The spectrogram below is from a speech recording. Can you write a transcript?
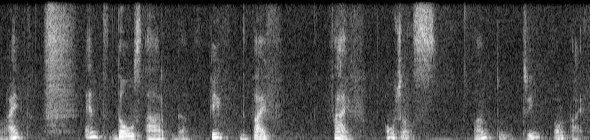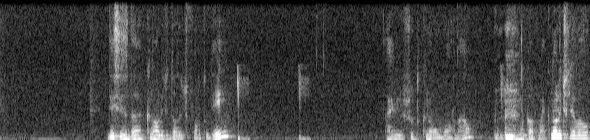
Alright? And those are the, five, the five, five oceans. One, two, three, four, five. This is the knowledge dosage for today. I should know more now. Got my knowledge level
